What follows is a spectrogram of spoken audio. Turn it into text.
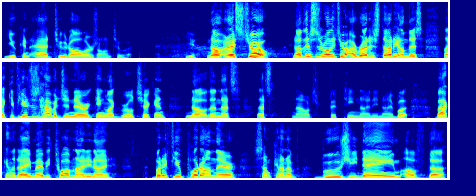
you can add $2 onto it. You, no, it's true. No, this is really true. I read a study on this. Like, if you just have a generic thing like grilled chicken, no, then that's that's now it's fifteen ninety nine. But back in the day, maybe twelve ninety nine. But if you put on there some kind of bougie name of the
